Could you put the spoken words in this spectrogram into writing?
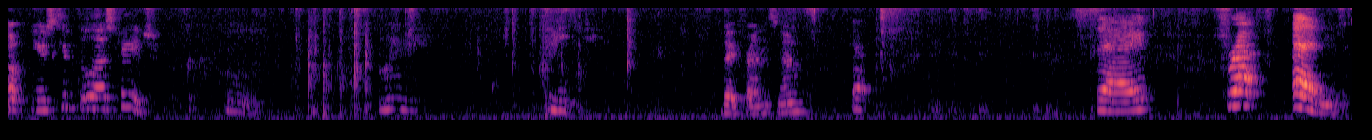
Oh, you skipped the last page. They friends now? Say friends.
